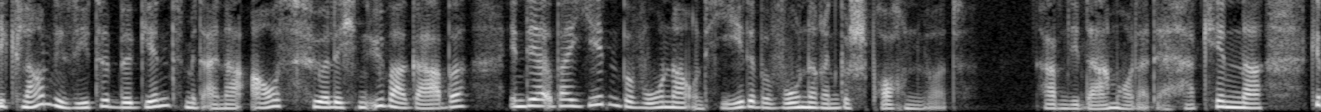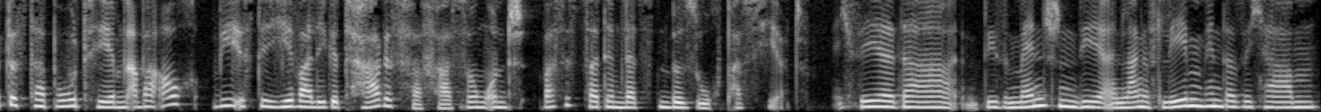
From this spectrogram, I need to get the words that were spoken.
Die Clownvisite beginnt mit einer ausführlichen Übergabe, in der über jeden Bewohner und jede Bewohnerin gesprochen wird. Haben die Dame oder der Herr Kinder? Gibt es Tabuthemen? Aber auch, wie ist die jeweilige Tagesverfassung und was ist seit dem letzten Besuch passiert? Ich sehe da diese Menschen, die ein langes Leben hinter sich haben.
